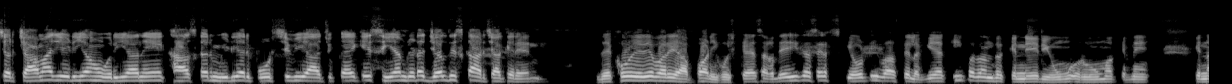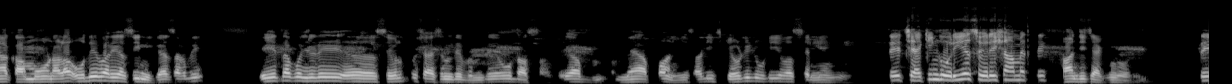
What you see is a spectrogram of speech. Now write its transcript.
ਚਰਚਾਵਾਂ ਜਿਹੜੀਆਂ ਹੋ ਰਹੀਆਂ ਨੇ ਖਾਸ ਕਰ ਮੀਡੀਆ ਰਿਪੋਰਟਸ 'ਚ ਵੀ ਆ ਚੁੱਕਾ ਹੈ ਕਿ ਸੀਐਮ ਜਿਹੜਾ ਜਲਦ ਇਸ ਘਰ 'ਚ ਆ ਕੇ ਰਹਿਣਗੇ। ਦੇਖੋ ਇਹਦੇ ਬਾਰੇ ਆਪਾਂ ਨਹੀਂ ਕੁਝ ਕਹਿ ਸਕਦੇ। ਅਸੀਂ ਤਾਂ ਸਿਰਫ ਸਿਕਿਉਰਿਟੀ ਵਾਸਤੇ ਲੱਗੇ ਆ ਕੀ ਪਤਾ ਅੰਦਰ ਕਿੰਨੇ ਰੂਮ ਰੂਮ ਆ ਕਿੰਨੇ ਕਿੰਨਾ ਕੰਮ ਹੋਣ ਵਾਲਾ ਉਹਦੇ ਬਾਰੇ ਅਸੀਂ ਨਹੀਂ ਕਹਿ ਸਕਦੇ। ਇਹ ਤਾਂ ਕੋਈ ਜਿਹੜੇ ਸਿਵਲ ਪ੍ਰਸ਼ਾਸਨ ਦੇ ਬੰਦੇ ਉਹ ਦੱਸ ਸਕਦੇ ਆ। ਮੈਂ ਆਪਾਂ ਨਹੀਂ ਸਾਡੀ ਸਿਕਿਉਰਿਟੀ ਡਿਊਟੀ ਹੈ ਬਸ ਹੀ ਤੇ ਚੈਕਿੰਗ ਹੋ ਰਹੀ ਹੈ ਸਵੇਰੇ ਸ਼ਾਮ ਇੱਥੇ? ਹਾਂਜੀ ਚੈਕਿੰਗ ਹੋ ਰਹੀ ਤੇ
